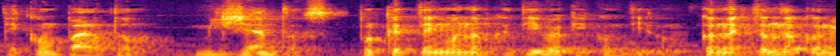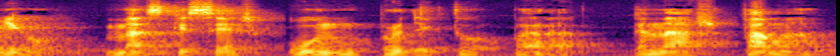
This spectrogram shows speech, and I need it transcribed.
te comparto mis llantos, porque tengo un objetivo aquí contigo, conectando conmigo más que ser un proyecto para ganar fama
